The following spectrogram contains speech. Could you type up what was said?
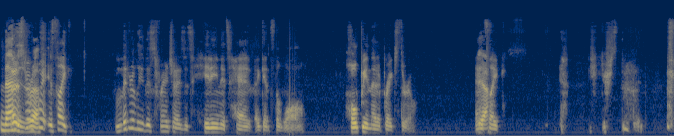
That But is rough. point, it's like literally this franchise is hitting its head against the wall, hoping that it breaks through. And Yeah. it's like you're stupid. We've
